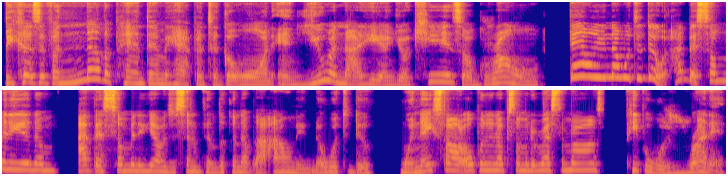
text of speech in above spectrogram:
Because if another pandemic happened to go on and you are not here and your kids are grown, they don't even know what to do. I bet so many of them, I bet so many of y'all just sitting there looking up, I don't even know what to do. When they start opening up some of the restaurants, people was running.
